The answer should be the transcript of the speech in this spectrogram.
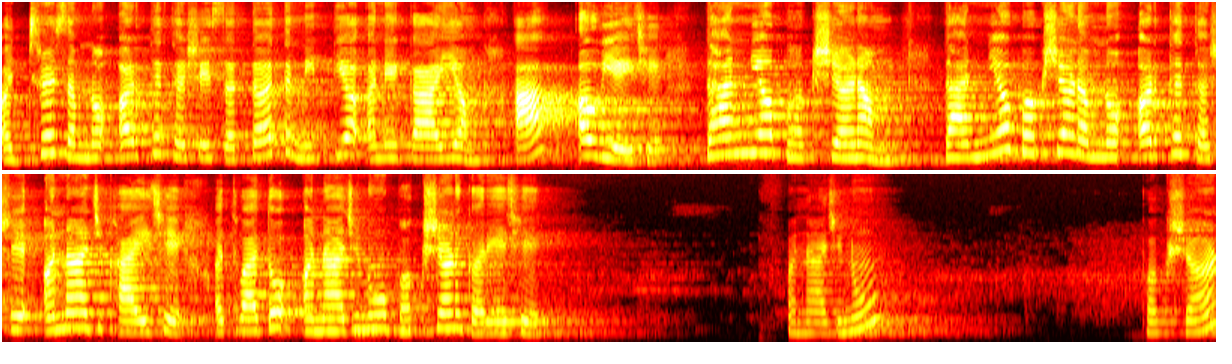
અજ્રસમનો અર્થ થશે સતત, નિત્ય અને કાયમ. આ અવ્યય છે. ધાન્ય ભક્ષણમ. ધાન્ય ભક્ષણમનો અર્થ થશે અનાજ ખાય છે અથવા તો અનાજનું ભક્ષણ કરે છે. અનાજનું ભક્ષણ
